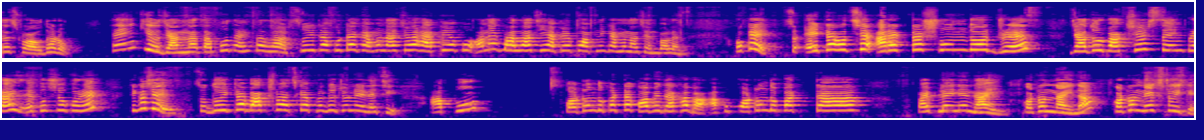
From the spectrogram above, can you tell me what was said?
জাস্ট ওয়াও ধরো। থ্যাংক ইউ জান্নাত আপু থ্যাংকস আ লট সুইট আপুটা, কেমন আছো? হ্যাপি আপু, অনেক ভালো আছি। হ্যাপি আপু, আপনি কেমন আছেন, বলেন। ওকে সো এটা হচ্ছে আরেকটা সুন্দর ড্রেস জাদুর বাক্সের সেম প্রাইস একুশশো করে, ঠিক আছে? সো দুইটা বাক্স আজকে আপনাদের জন্য এনেছি। আপু কটন দোপাট্টা কবে দেখাবা? আপু কটন দোপাট্টা পাইপলাইনে নাই, কটন নাই না? কটন নেক্সট উইকে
